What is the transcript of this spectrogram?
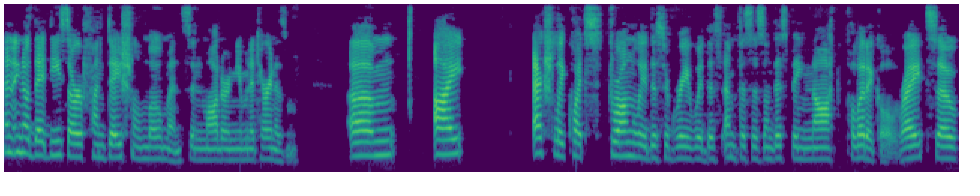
And, you know, that these are foundational moments in modern humanitarianism. Um, I actually quite strongly disagree with this emphasis on this being not political, right? So,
